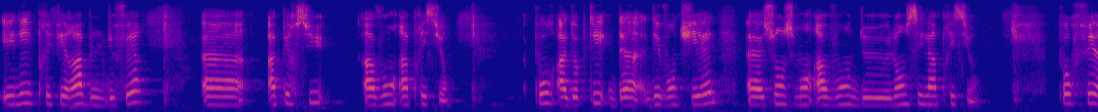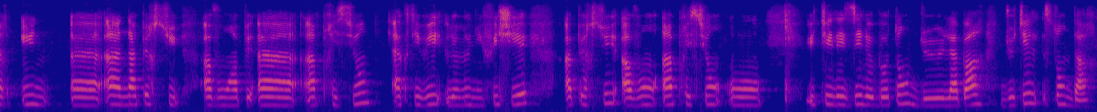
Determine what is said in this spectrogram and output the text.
il est préférable de faire un aperçu avant impression pour adopter d'éventuels euh, changements avant de lancer l'impression. Pour faire une euh, un aperçu avant euh, impression, activer le menu fichier aperçu avant impression ou utiliser le bouton de la barre d'utile standard.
